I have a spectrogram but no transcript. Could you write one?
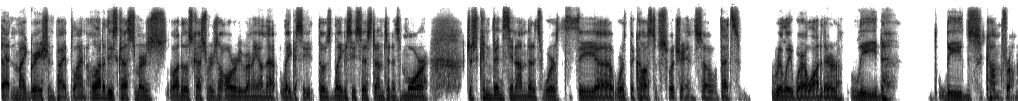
that migration pipeline. A lot of these customers, a lot of those customers are already running on that legacy, those legacy systems, and it's more just convincing them that it's worth the uh, worth the cost of switching. So that's really where a lot of their lead leads come from.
